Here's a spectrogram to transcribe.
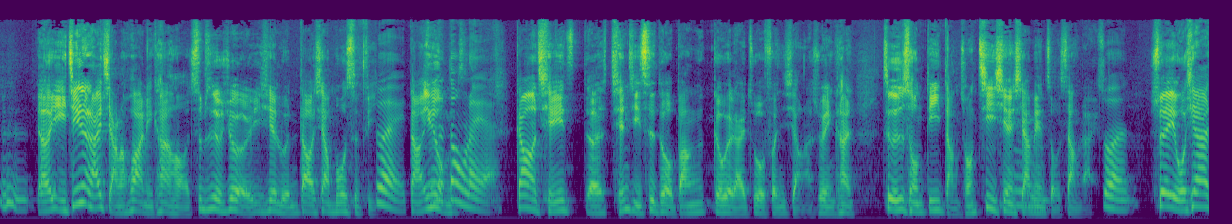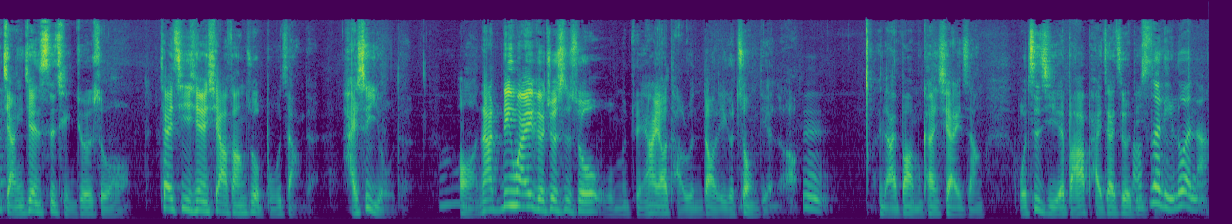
嗯，呃以今天来讲的话，你看哈，是不是就有一些轮到像 Mosfet，对，那因为我们动了耶，刚好前一呃前几次都有帮各位来做分享啊，所以你看这个是从低档从季线下面走上来，准，所以我现在要讲一件事情，就是说哦，在季线下方做补涨的还是有的。哦，那另外一个就是说，我们等一下要讨论到的一个重点了啊。嗯，来帮我们看下一张，我自己也把它排在这个地方。老师的理论啊。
